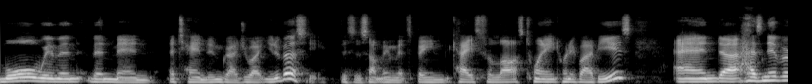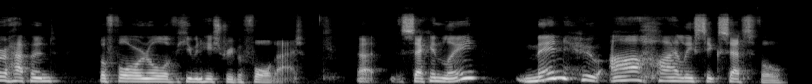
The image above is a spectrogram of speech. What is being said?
more women than men attend and graduate university. This is something that's been the case for the last 20, 25 years and uh, has never happened before in all of human history before that. Uh, secondly, men who are highly successful,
